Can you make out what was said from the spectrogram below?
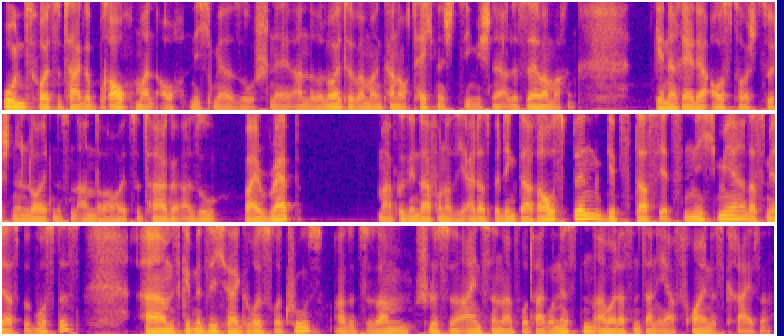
Und heutzutage braucht man auch nicht mehr so schnell andere Leute, weil man kann auch technisch ziemlich schnell alles selber machen generell der Austausch zwischen den Leuten ist ein anderer heutzutage. Also bei Rap, mal abgesehen davon, dass ich altersbedingt da raus bin, gibt es das jetzt nicht mehr, dass mir das bewusst ist. Ähm, es gibt mit Sicherheit größere Crews, also Zusammenschlüsse einzelner Protagonisten, aber das sind dann eher Freundeskreise.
